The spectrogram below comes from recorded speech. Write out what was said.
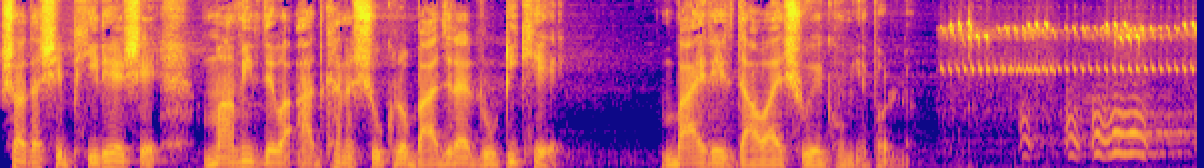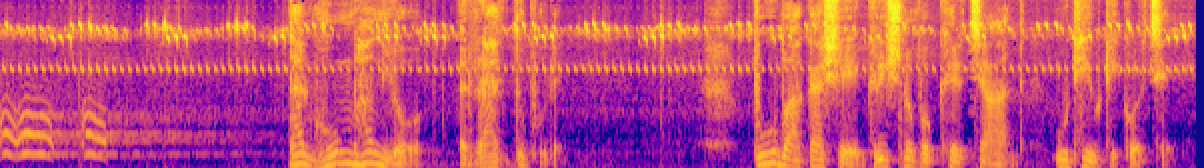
সদাশিব ভিড়ে এসে মামির দেওয়া আধখানা শুক্র বাজরার রুটি খেয়ে বাইরের দাওয়ায় শুয়ে ঘুমিয়ে পড়ল। তার ঘুম ভাঙল রাত দুপুরে। পূব আকাশে কৃষ্ণপক্ষের চাঁদ উঠি উঠি করছে।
